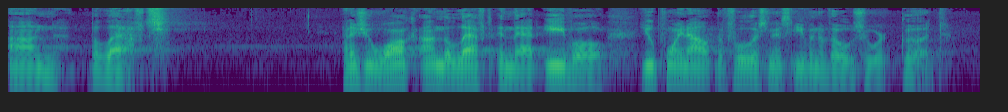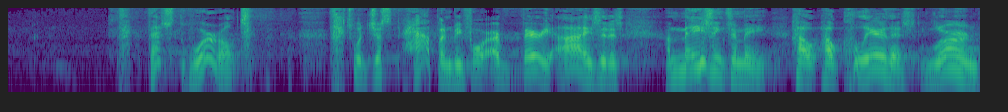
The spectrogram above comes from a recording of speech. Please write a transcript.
on the left. And as you walk on the left in that evil, you point out the foolishness even of those who are good. That's the world. That's what just happened before our very eyes. It is amazing to me how, how clear this learned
